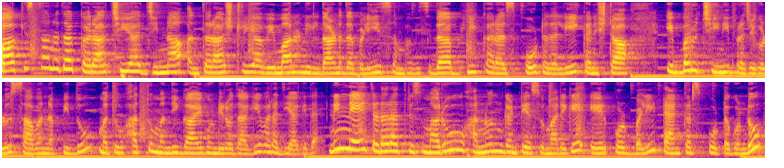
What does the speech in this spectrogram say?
ಪಾಕಿಸ್ತಾನದ ಕರಾಚಿಯ ಜಿನ್ನಾ ಅಂತಾರಾಷ್ಟ್ರೀಯ ವಿಮಾನ ನಿಲ್ದಾಣದ ಬಳಿ ಸಂಭವಿಸಿದ ಭೀಕರ ಸ್ಫೋಟದಲ್ಲಿ ಕನಿಷ್ಠ ಇಬ್ಬರು ಚೀನಿ ಪ್ರಜೆಗಳು ಸಾವನ್ನಪ್ಪಿದ್ದು ಮತ್ತು ಹತ್ತು ಮಂದಿ ಗಾಯಗೊಂಡಿರೋದಾಗಿ ವರದಿಯಾಗಿದೆ. ನಿನ್ನೆ ತಡರಾತ್ರಿ ಸುಮಾರು ಹನ್ನೊಂದು ಗಂಟೆಯ ಸುಮಾರಿಗೆ ಏರ್ಪೋರ್ಟ್ ಬಳಿ ಟ್ಯಾಂಕರ್ ಸ್ಫೋಟಗೊಂಡು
